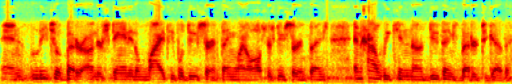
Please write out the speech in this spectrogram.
and lead to a better understanding of why people do certain things, why officers do certain things, and how we can uh, do things better together.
